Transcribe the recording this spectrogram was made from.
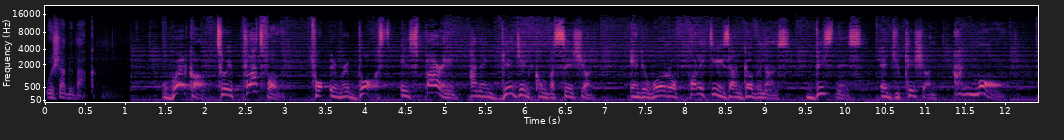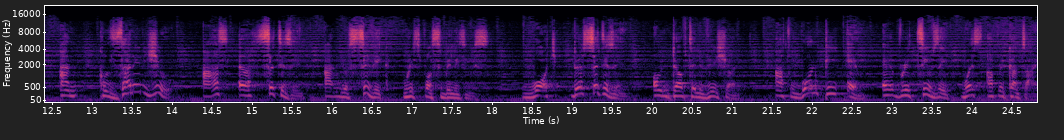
We shall be back. Welcome to a platform for a robust, inspiring, and engaging conversation in the world of politics and governance, business, education, and more. And concerning you as a citizen and your civic responsibilities. Watch The Citizen on Dove Television at 1 p.m. every Tuesday, West African time,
